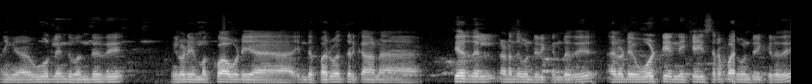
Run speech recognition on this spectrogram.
நீங்கள் ஊர்லேருந்து வந்தது எங்களுடைய மக்வாவுடைய இந்த பருவத்திற்கான தேர்தல் நடந்து கொண்டிருக்கின்றது. அதனுடைய ஓட்டு எண்ணிக்கை சிறப்பாக கொண்டிருக்கிறது.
